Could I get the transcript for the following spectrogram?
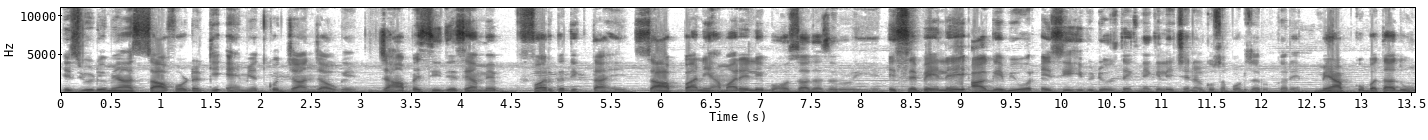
इस वीडियो में आज साफ़ वाटर की अहमियत को जान जाओगे, जहाँ पे सीधे से हमें फ़र्क दिखता है। साफ़ पानी हमारे लिए बहुत ज़्यादा ज़रूरी है। इससे पहले आगे भी और ऐसी ही वीडियोस देखने के लिए चैनल को सपोर्ट ज़रूर करें। मैं आपको बता दूँ,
